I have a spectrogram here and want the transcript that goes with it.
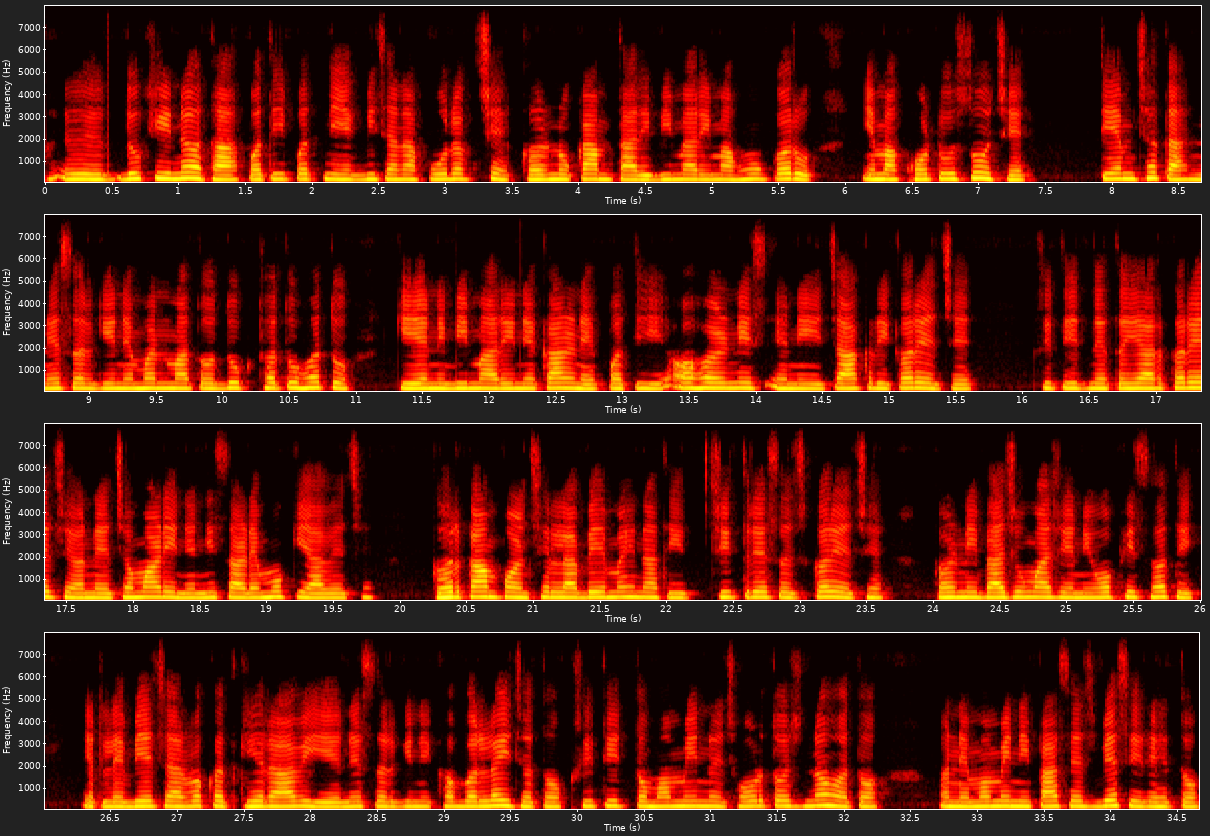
દુઃખી ન થા. પતિ, પત્ની એકબીજાના પૂરક છે. ઘરનું કામ તારી બીમારીમાં હું કરું? એમાં ખોટું શું છે? તેમ છતાં નેસર્ગીને મનમાં તો દુઃખ થતું હતું કે એની બીમારીને કારણે પતિ અહર્નિશ એની ચાકરી કરે છે, ક્ષિતિજને તૈયાર કરે છે અને જમાડીને નિશાળે મૂકી આવે છે. ઘરકામ પણ છેલ્લા બે મહિનાથી ચિત્રેશ જ કરે છે. ઘરની બાજુમાં જ એની ઓફિસ હતી. એટલે બે ચાર વખત ઘેર આવી એ નેસર્ગીની ખબર લઈ જતો. ક્ષિતિજ તો મમ્મીને છોડતો જ ન હતો અને મમ્મીની પાસે જ બેસી રહેતો.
